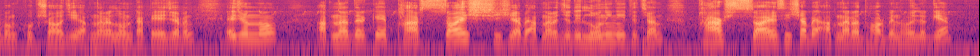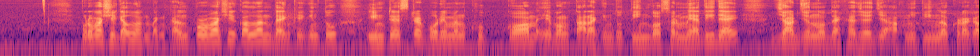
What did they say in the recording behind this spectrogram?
এবং খুব সহজেই আপনারা লোনটা পেয়ে যাবেন। এই জন্য আপনাদেরকে ফার্স্ট চয়েস হিসাবে আপনারা যদি লোনই নিতে চান ফার্স্ট চয়েস হিসাবে আপনারা ধরবেন হইল গিয়ে প্রবাসী কল্যাণ ব্যাংক। কারণ প্রবাসী কল্যাণ ব্যাংকে কিন্তু ইন্টারেস্টের পরিমাণ খুব কম এবং তারা কিন্তু তিন বছর মেয়াদি দেয়। যার জন্য দেখা যায় যে আপনি তিন লক্ষ টাকা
